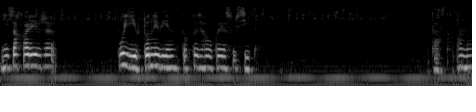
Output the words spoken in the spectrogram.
Мій Захарій вже поїв, то не він, то хтось гавкає сусід. Так, а ну.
